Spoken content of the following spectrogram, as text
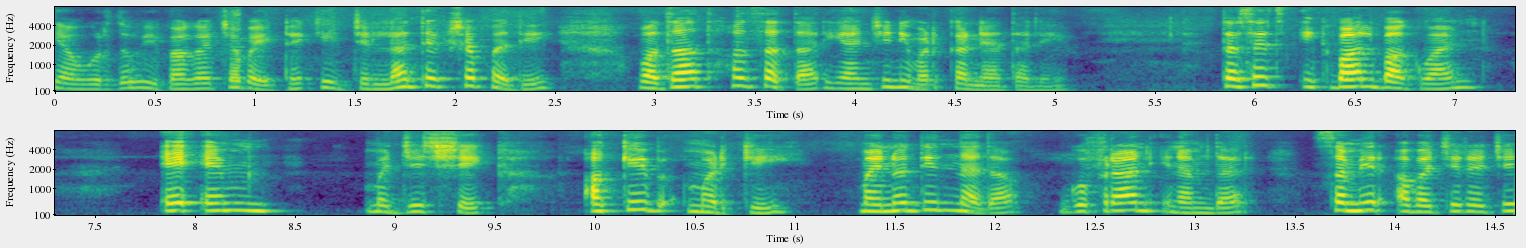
या उर्दू विभागाच्या बैठकीत जिल्हाध्यक्षपदी वजात ह सतार यांची निवड करण्यात आली. तसेच Iqbal Bagwan A M Majid Shaikh Akib Madki Mainuddin Nada Gufran Inamdar Samir Abajiraje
